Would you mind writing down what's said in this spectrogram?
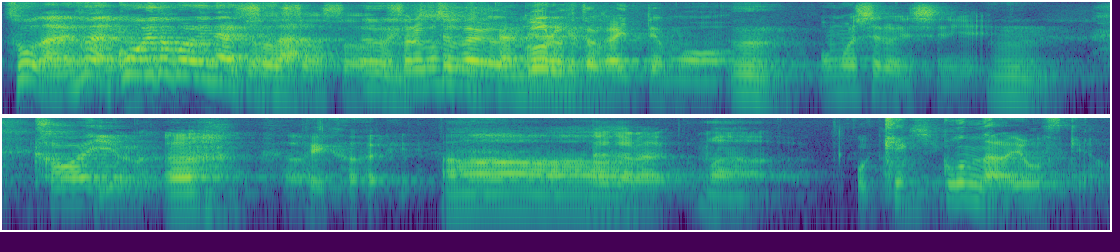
そうだね。そうだね。こういうところになるとそうさそうそう、ん。それこそだからゴルフとかい行ってもうん。面白いし、うん。可愛いよな。うん。かわいいかわい。いああだからまあ。俺結婚なら陽介やわ。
